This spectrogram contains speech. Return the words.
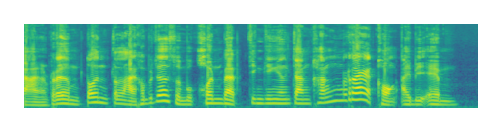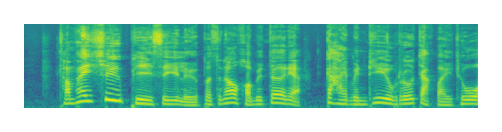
การเริ่มต้นตลาดคอมพิวเตอร์ส่วนบุคคลแบบจริง ๆ จังๆครั้งแรกของ IBM ทำให้ชื่อ PC หรือ Personal Computer เนี่ยกลายเป็นที่รู้จักไปทั่ว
